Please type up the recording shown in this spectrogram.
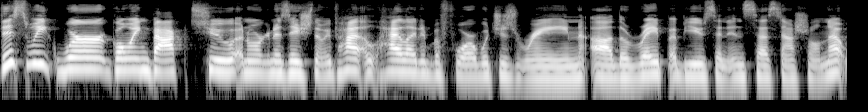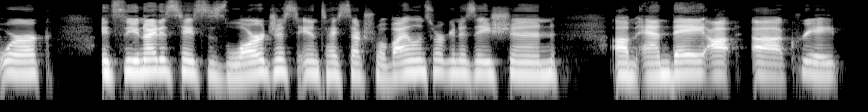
This week, we're going back to an organization that we've hi- highlighted before, which is RAINN, uh, the Rape, Abuse, and Incest National Network. It's the United States' largest anti sexual violence organization, um, and they uh, uh, create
